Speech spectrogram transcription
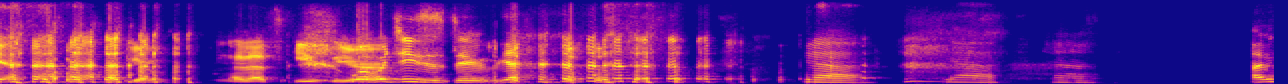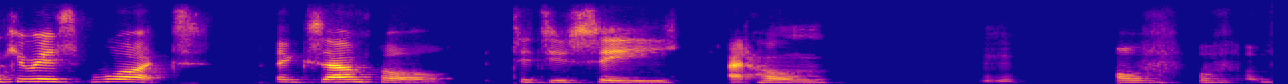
yeah. yeah, that's easier. What would Jesus do? Yeah. yeah. Yeah. Yeah. I'm curious, what example did you see at home mm-hmm of, of,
